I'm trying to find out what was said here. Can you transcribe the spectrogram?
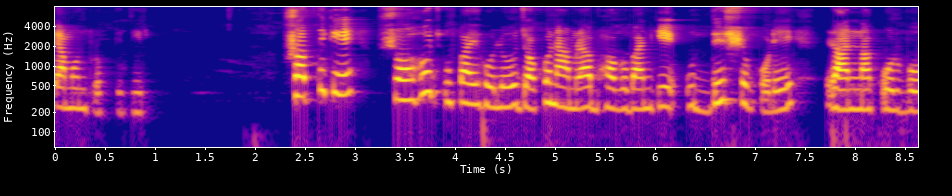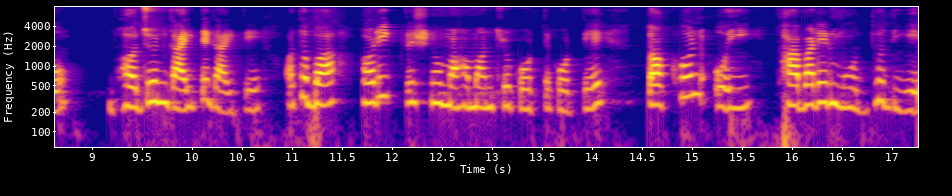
কেমন প্রকৃতির? সব থেকে সহজ উপায় হলো যখন আমরা ভগবানকে উদ্দেশ্য করে রান্না করব, ভজন গাইতে গাইতে অথবা হরে কৃষ্ণ মহামন্ত্র করতে করতে, তখন ওই খাবারের মধ্য দিয়ে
